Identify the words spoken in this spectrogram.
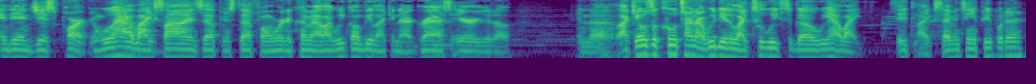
and then just park. And we'll have like signs up and stuff on where to come out. Like we gonna be like in that grass area though. And uh like it was a cool turnout. We did it like two weeks ago. We had like it, like 17 people there.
